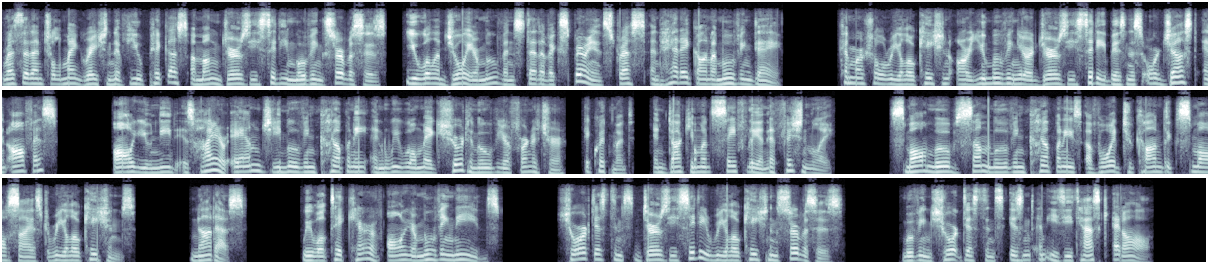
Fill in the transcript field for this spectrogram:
Residential migration If you pick us among Jersey City moving services, you will enjoy your move instead of experience stress and headache on a moving day. Commercial relocation Are you moving your Jersey City business or just an office? All you need is hire AMG Moving Company and we will make sure to move your furniture, equipment, and documents safely and efficiently. Small moves Some moving companies avoid to conduct small-sized relocations. Not us we will take care of all your moving needs. Short Distance Jersey City Relocation Services Moving short distance isn't an easy task at all.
